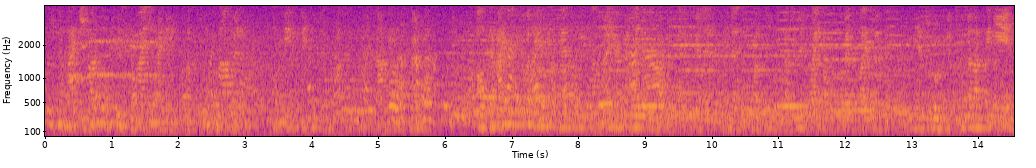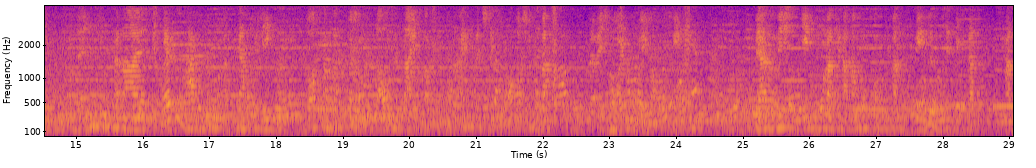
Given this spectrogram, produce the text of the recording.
zwischen dem Leitstand und Österreich eine Informationstafel, auf denen Sie diese Informationen nachlesen können. Auf der Reiseführer, den Sie jetzt nach die Quelle dieser Informationen natürlich sein auf unserer Webseite tour-wunderland.de jetzt Tagebuch ans Herz gelegt. Dort kann man zum Beispiel auf dem Laufenden bleiben, was mit der Einzelstrecke Fortschritt macht oder welche neuen Probleme auftreten. Wer also nicht jeden Monat hier nach Hamburg kommen kann sehen, was sich entwickelt hat, kann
